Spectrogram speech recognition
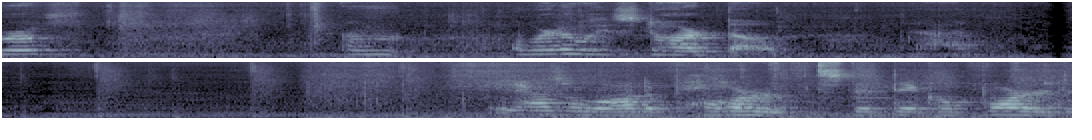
we're, um, where do I start though? It has a lot of parts that take apart to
